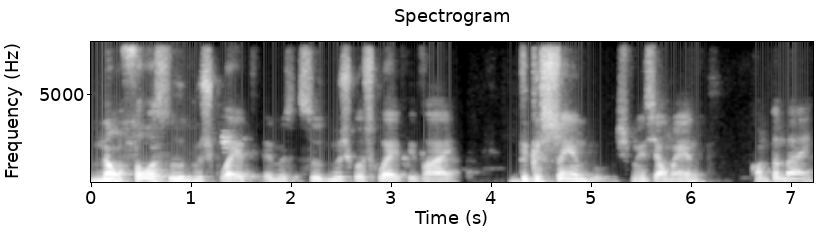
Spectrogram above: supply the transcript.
não só a saúde musculoesquelética vai decrescendo exponencialmente, como também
